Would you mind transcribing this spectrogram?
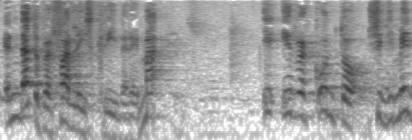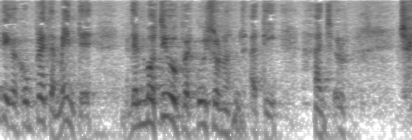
è andato per farla iscrivere, ma il, il racconto si dimentica completamente del motivo per cui sono andati a Gerusalemme. Cioè,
